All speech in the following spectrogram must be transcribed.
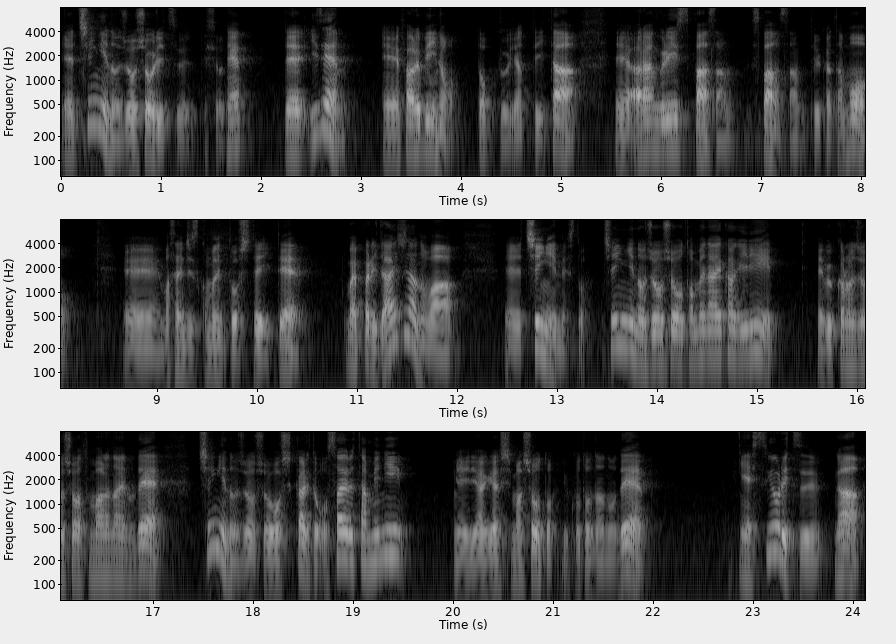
え、賃金の上昇率ですよね。で以前 FRB のトップやっていたアラン・グリースパーさんスパーさんという方も、えーまあ、先日コメントをしていて、まあ、やっぱり大事なのは賃金ですと。賃金の上昇を止めない限り物価の上昇は止まらないので賃金の上昇をしっかりと抑えるためにえ利上げはしましょうということなのでえ失業率が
